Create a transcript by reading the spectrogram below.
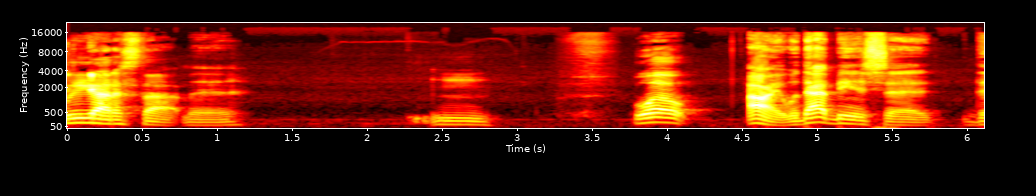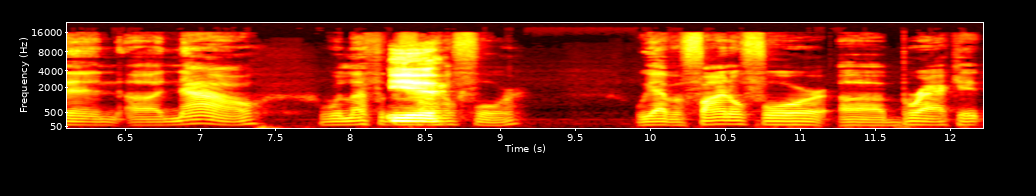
we gotta stop, man. Mm. Well, all right. With that being said, then uh now we're left with the yeah. final four. We have a final four uh bracket,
